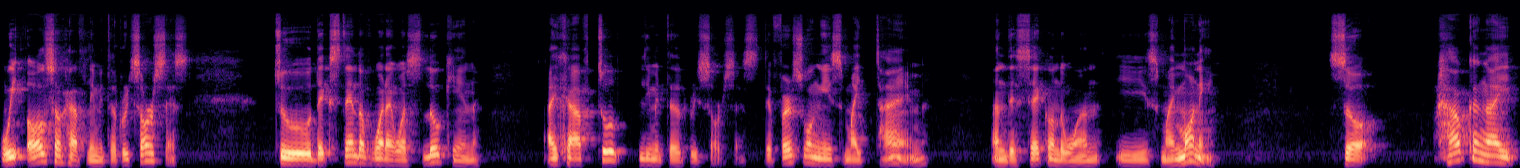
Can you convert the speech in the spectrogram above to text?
We also have limited resources. To the extent of what I was looking, I have two limited resources. The first one is my time, and the second one is my money. So, how can I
